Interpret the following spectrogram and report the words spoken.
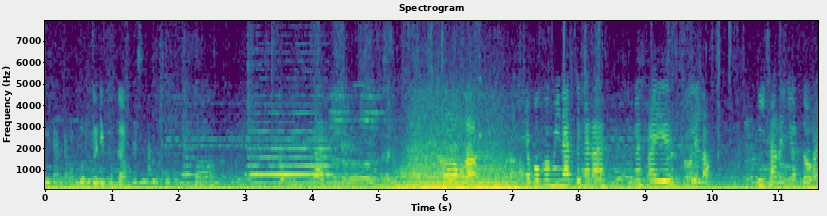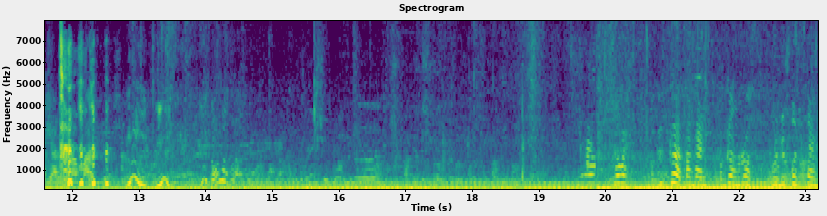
Dia dah takut untuk dipegang. Tolonglah. Siapa berminat dengan dengan saya, silalah. Ini caranya untuk ih. Tolonglah. Guys, Tangan, pegang Ros for the first time.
